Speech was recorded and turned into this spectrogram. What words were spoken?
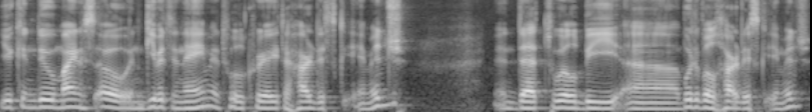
you can do minus O and give it a name. It will create a hard disk image. And that will be a bootable hard disk image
